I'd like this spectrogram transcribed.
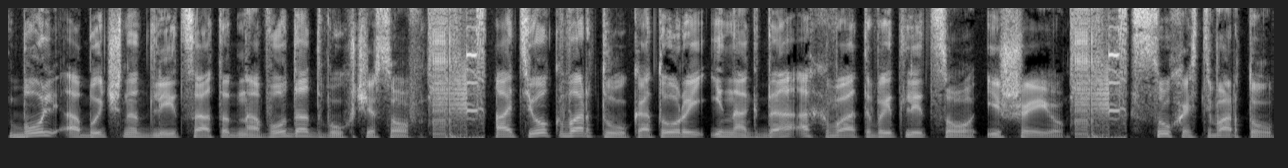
Боль обычно длится от 1 до 2 часов. Отек во рту, который иногда охватывает лицо и шею. Сухость во рту.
